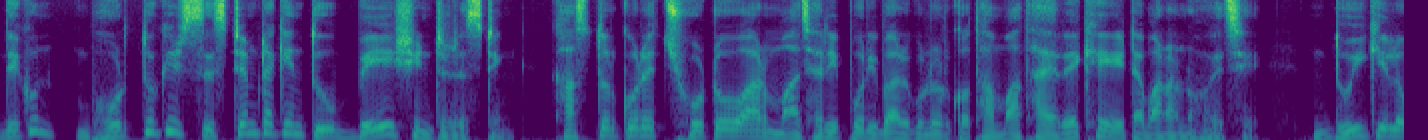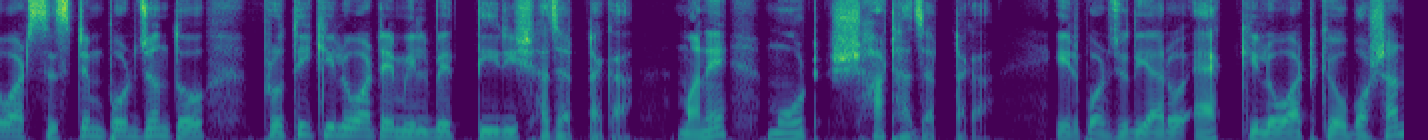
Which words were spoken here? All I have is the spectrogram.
দেখুন, ভর্তুকির সিস্টেমটা কিন্তু বেশ ইন্টারেস্টিং খাস্তর করে ছোট আর মাঝারি পরিবারগুলোর কথা মাথায় রেখে এটা বানানো হয়েছে। দুই কিলোওয়াট সিস্টেম পর্যন্ত প্রতি কিলোওয়াটে মিলবে তিরিশ হাজার টাকা মানে মোট ষাট হাজার টাকা। এরপর যদি আরও এক কিলোওয়াট কেউ বসান,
